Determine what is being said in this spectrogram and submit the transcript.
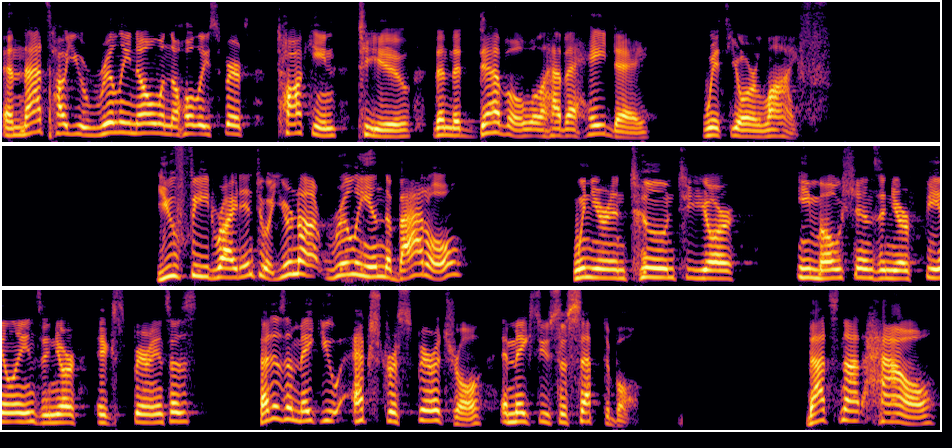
and that's how you really know when the Holy Spirit's talking to you, then the devil will have a heyday with your life. You feed right into it. You're not really in the battle when you're in tune to your emotions and your feelings and your experiences. That doesn't make you extra spiritual, it makes you susceptible. That's not how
